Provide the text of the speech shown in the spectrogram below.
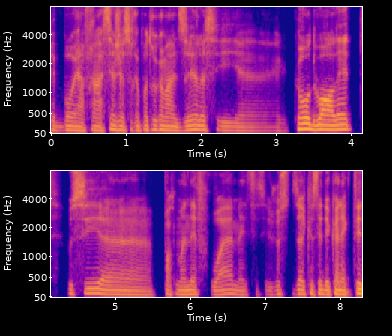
Boy, en français, je ne saurais pas trop comment le dire. C'est euh, Cold Wallet aussi, euh, porte-monnaie froid, mais c'est juste dire que c'est déconnecté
